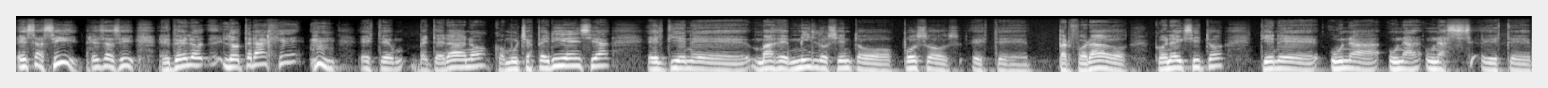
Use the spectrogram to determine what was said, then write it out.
es, así, es así. Entonces lo, traje, este, veterano, con mucha experiencia, él tiene más de 1.200 pozos este, perforados con éxito, tiene una, una, una, este,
